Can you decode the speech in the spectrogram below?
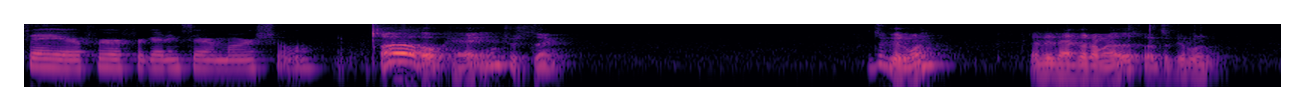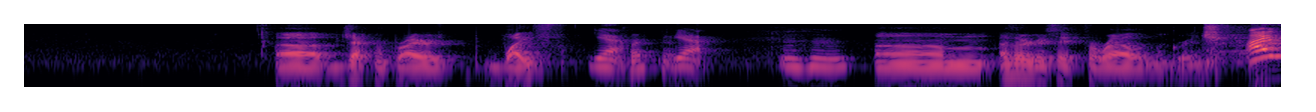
Thayer for Forgetting Sarah Marshall. Oh, okay, interesting. That's a good one. I didn't have that on my list, but that's a good one. Uh, Jack McBrayer's wife. Yeah, Correct, yeah. Um, I thought you were gonna say Pharrell in The Grinch. I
